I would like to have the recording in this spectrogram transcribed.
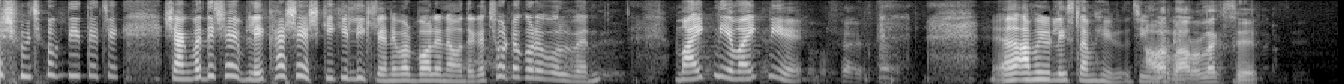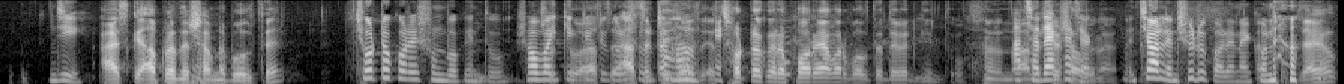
সুযোগ দিতে চাই সাংবাদিক সাহেব লেখা শেষ কি কি লিখলেন? এবার বলেন আমাদেরকে। ছোট করে বলবেন। মাইক নিয়ে মাইক নিয়ে। আমিরুল ইসলাম হিরু জি আমার ভালো লাগছে। জি। আজকে আপনাদের সামনে বলতে ছোট করে শুনব কিন্তু। সবাইকে একটু একটু করে আচ্ছা শুনতে হবে। ছোট করে পরে আবার বলতে দেবেন কিন্তু। আচ্ছা দেখা যাক। চলেন শুরু করেন এখন। আচ্ছা, যাই হোক।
